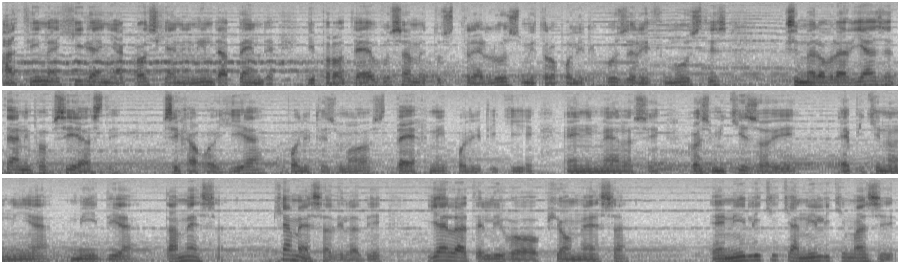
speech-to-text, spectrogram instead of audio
Αθήνα 1995, η πρωτεύουσα με τους τρελούς μητροπολιτικούς ρυθμούς της ξημεροβραδιάζεται ανυποψίαστη. Ψυχαγωγία, πολιτισμός, τέχνη, πολιτική, ενημέρωση, κοσμική ζωή, επικοινωνία, μίντια, τα μέσα. Ποια μέσα δηλαδή, για ελάτε λίγο πιο μέσα. Ενήλικοι και ανήλικοι μαζί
